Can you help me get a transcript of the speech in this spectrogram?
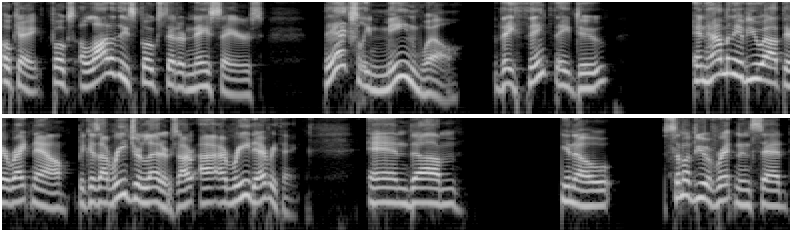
okay, folks, a lot of these folks that are naysayers, they actually mean well. They think they do. And how many of you out there right now, because I read your letters, I I, I read everything. And um you know, some of you have written and said,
